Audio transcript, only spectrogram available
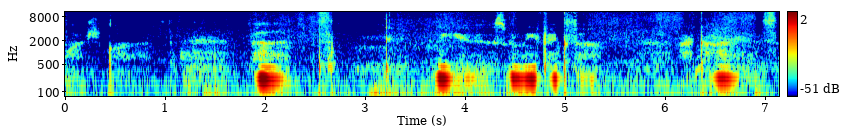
washcloth, that we use when we fix up our cars.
